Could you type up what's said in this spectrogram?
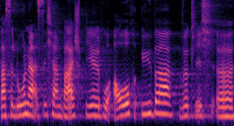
Barcelona ist sicher ein Beispiel, wo auch über wirklich äh,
